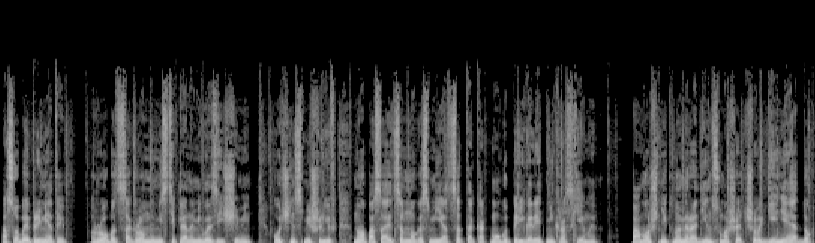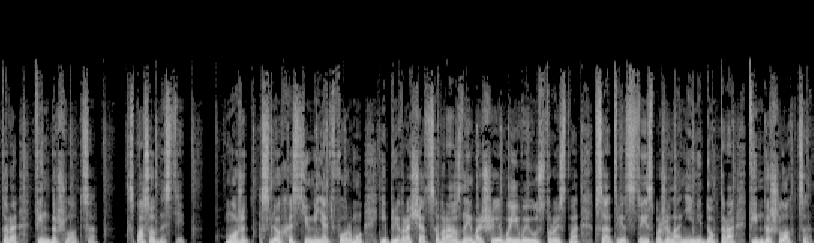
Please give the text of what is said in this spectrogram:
Особые приметы. Робот с огромными стеклянными глазищами. Очень смешлив, но опасается много смеяться, так как могут перегореть микросхемы. Помощник номер один сумасшедшего гения доктора Финдершлотца. Способности. Может с легкостью менять форму и превращаться в разные большие боевые устройства в соответствии с пожеланиями доктора Финдершлотца.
